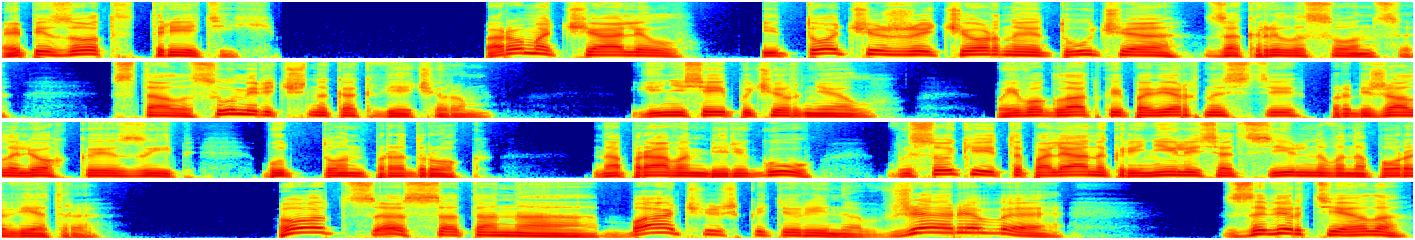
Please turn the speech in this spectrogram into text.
Эпизод третий. Паром отчалил, и тотчас же черная туча закрыла солнце. Стало сумеречно, как вечером. Енисей почернел. По его гладкой поверхности пробежала легкая зыбь, будто он продрог. На правом берегу высокие тополя накренились от сильного напора ветра. «Отца сатана! Бачишь, Катерина, в жереве!» Завертела,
